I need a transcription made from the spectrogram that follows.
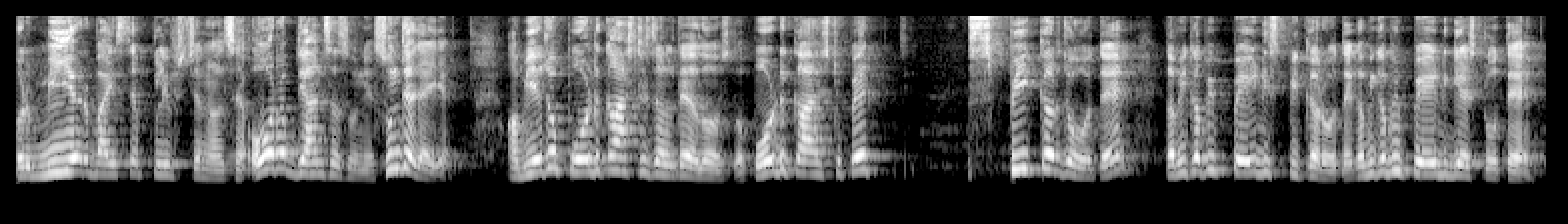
और बियर बाइसेप क्लिप्स चैनल से और अब ध्यान से सुनिए, सुनते जाइए। अब ये जो पॉडकास्ट चलते हैं दोस्तों पॉडकास्ट पे स्पीकर जो होते हैं कभी कभी पेड स्पीकर होते हैं कभी कभी पेड गेस्ट होते हैं।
